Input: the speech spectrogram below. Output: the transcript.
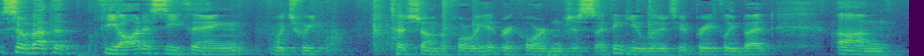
so about the theodicy thing, which we touched on before we hit record, and just I think you alluded to it briefly, but um,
